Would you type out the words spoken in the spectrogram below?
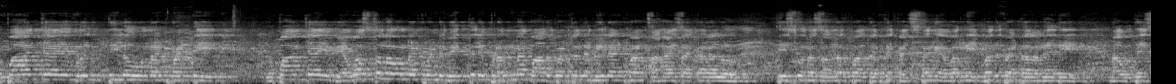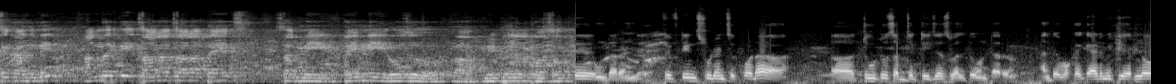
ఉపాధ్యాయ వృత్తిలో ఉన్నటువంటి ఉపాధ్యాయ వ్యవస్థలో ఉన్నటువంటి వ్యక్తులు ఇప్పుడన్నా బాధపడుతున్న మీలాంటి వాళ్ళ సహాయ సహకారాలు తీసుకున్న సందర్భాలు తప్పితే ఖచ్చితంగా ఎవరిని ఇబ్బంది పెట్టాలనేది నా ఉద్దేశం కాదండి. అందరికీ చాలా చాలా థ్యాంక్స్ సార్ మీ టైంని ఈరోజు మీ పిల్లల కోసం ఉంటారండి. ఫిఫ్టీన్ స్టూడెంట్స్కి కూడా టూ టూ సబ్జెక్ట్ టీచర్స్ వెళ్తూ ఉంటారు. అంటే ఒక అకాడమిక్ ఇయర్లో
